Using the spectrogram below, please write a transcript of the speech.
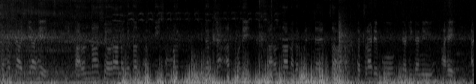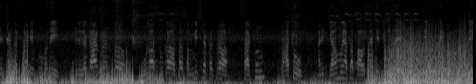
समस्या अशी आहे की कारंजा शहरालगतच अगदी शंभर मीटरच्या आतमध्ये कारंजा नगरपंचायत या ठिकाणी आहे. आणि त्या कचरा डेपोमध्ये दीर्घकाळपर्यंत ओला सुका असा संमिश्र कचरा साठून राहतो. आणि त्यामुळे आता पावसाचे दिवस आहे ते मोठ्या प्रमाणामध्ये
